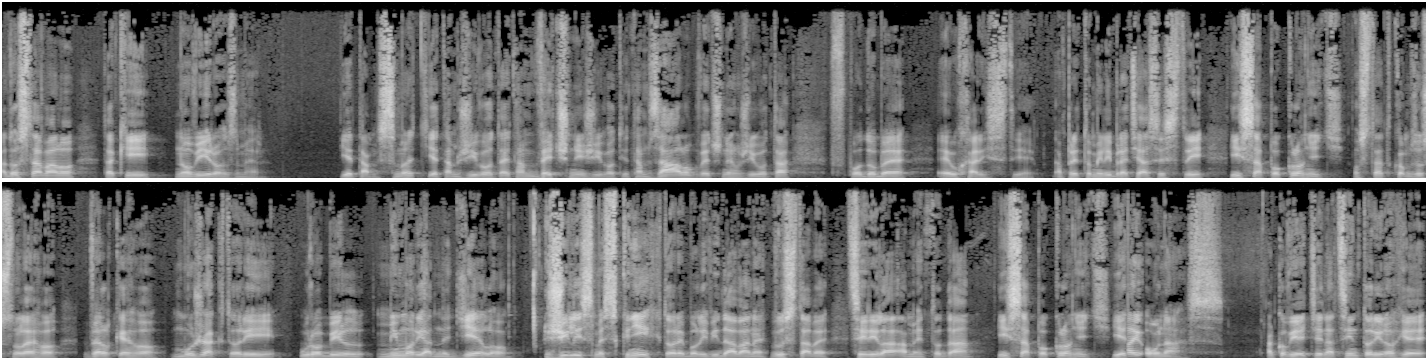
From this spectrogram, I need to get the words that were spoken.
a dostávalo taký nový rozmer. Je tam smrť, je tam život a je tam väčší život. Je tam zálog väčšného života v podobe Eucharistie. A preto, milí bratia a sestry, i sa pokloniť ostatkom zosnulého veľkého muža, ktorý urobil mimoriadne dielo, žili sme z kníh, ktoré boli vydávané v ústave Cyrila a Metoda, i sa pokloniť je aj o nás. Ako viete, na cintorinoch je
